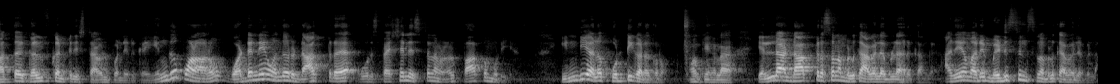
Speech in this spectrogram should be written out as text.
மற்ற கல்ஃப் கண்ட்ரிஸ் ட்ராவல் பண்ணியிருக்கேன் எங்கே போனாலும் உடனே வந்து ஒரு டாக்டரை ஒரு ஸ்பெஷலிஸ்ட்டை நம்மளால் பார்க்க முடியாது. இந்தியாவில் கொட்டி கிடக்கிறோம். ஓகேங்களா எல்லா டாக்டர்ஸும் நம்மளுக்கு அவைலபிளாக இருக்காங்க. அதே மாதிரி மெடிசின்ஸ் நம்மளுக்கு அவைலபிள்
